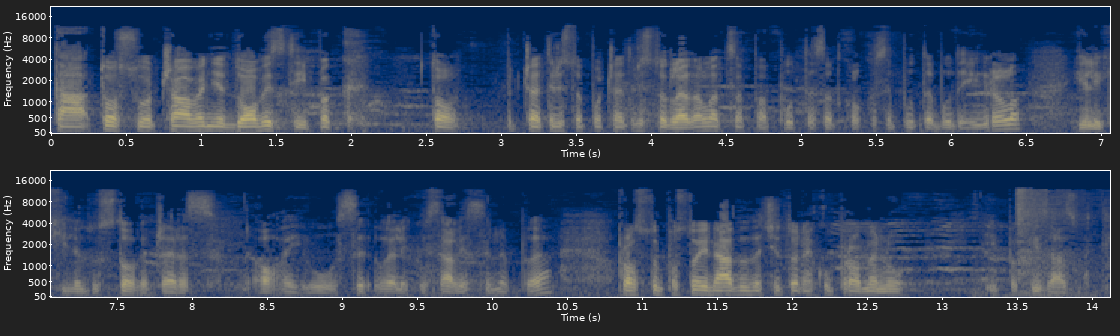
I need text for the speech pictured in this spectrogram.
ta, to suočavanje dovesti ipak to 400 po 400 gledalaca, pa puta sad koliko se puta bude igralo, ili 1100 večeras ovaj, u, velikoj sali SNP-a, prosto postoji nada da će to neku promenu ipak izazvati.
